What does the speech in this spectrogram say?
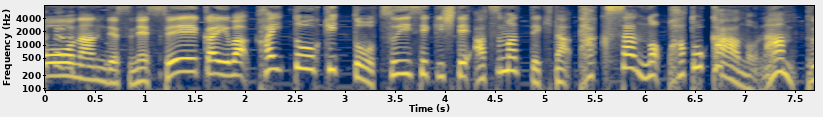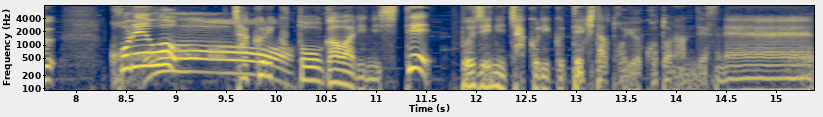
そうなんですね。正解は怪盗キットを追跡して集まってきたたくさんのパトカーのランプ。これを着陸塔代わりにして、無事に着陸できたということなんですね。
